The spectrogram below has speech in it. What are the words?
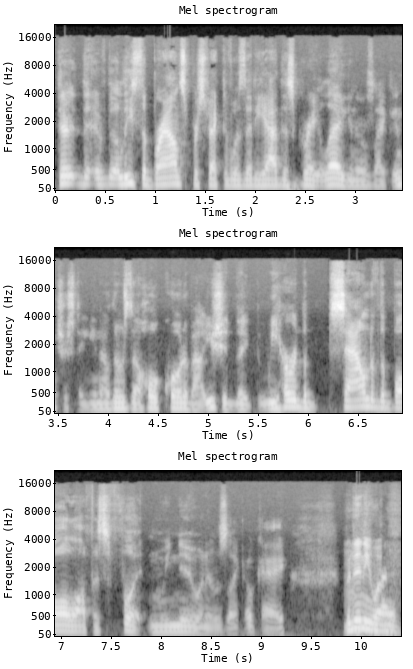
there, the, at least the Browns' perspective was that he had this great leg, and it was like interesting. You know, there was the whole quote about you should. Like, we heard the sound of the ball off his foot, and we knew, and it was like okay. But mm-hmm. anyway,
